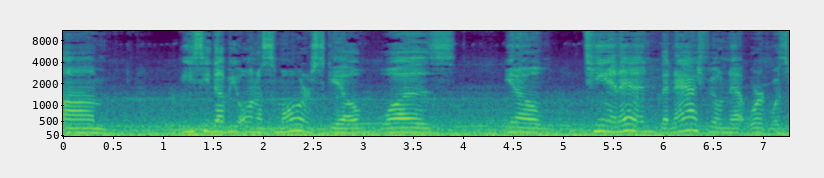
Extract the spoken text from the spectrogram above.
Um, ECW on a smaller scale was, you know, TNN, the Nashville network was.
